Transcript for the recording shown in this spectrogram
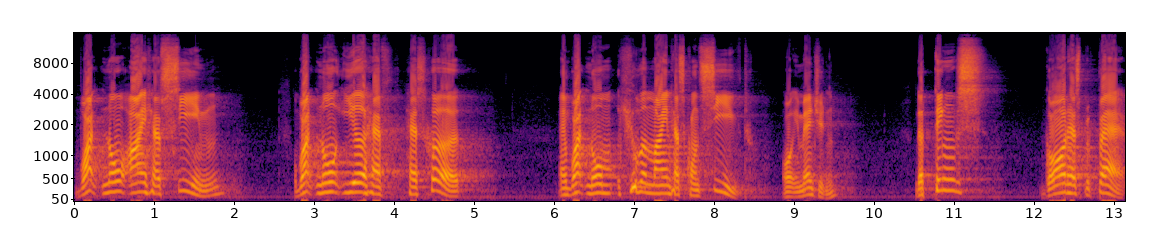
What no eye has seen, what no ear have, has heard, and what no human mind has conceived or imagined, the things God has prepared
